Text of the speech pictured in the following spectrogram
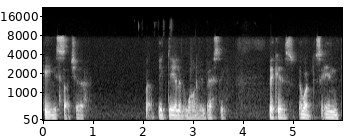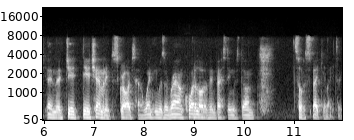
he was such a well, big deal in the world of investing. Because in, in the Dear Chairman, it describes how when he was around, quite a lot of investing was done sort of speculating,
